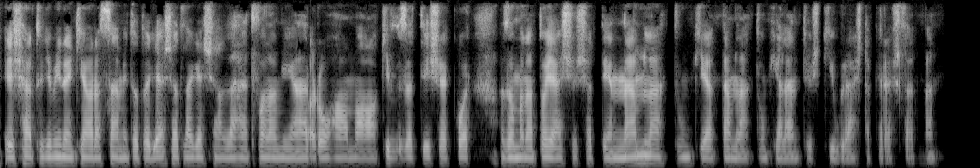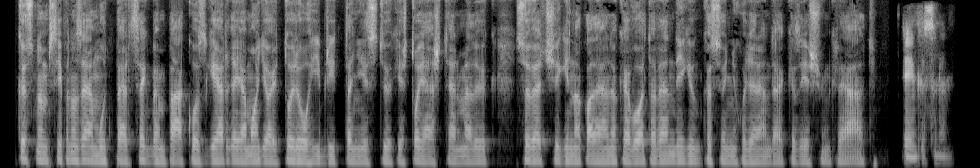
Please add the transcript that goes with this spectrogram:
és hát ugye mindenki arra számított, hogy esetlegesen lehet valamilyen roham a kivezetésekor, azonban a tojás esetén nem láttunk ilyet, nem láttunk jelentős kiugrást a keresletben. Köszönöm szépen az elmúlt percekben Pákosz Gergely, a Magyar Tojóhibrid Tenyésztők és Tojástermelők Szövetségének alelnöke volt a vendégünk. Köszönjük, hogy a rendelkezésünkre állt. Én köszönöm.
